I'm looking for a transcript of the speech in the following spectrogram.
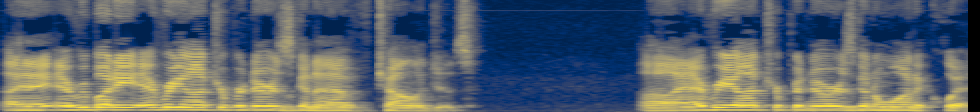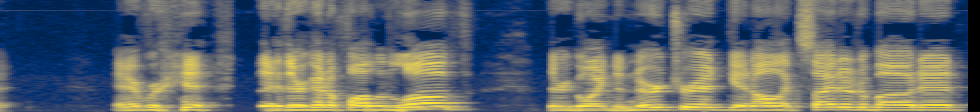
I, everybody, every entrepreneur is going to have challenges. Uh, every entrepreneur is going to want to quit. Every they're going to fall in love. They're going to nurture it, get all excited about it.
